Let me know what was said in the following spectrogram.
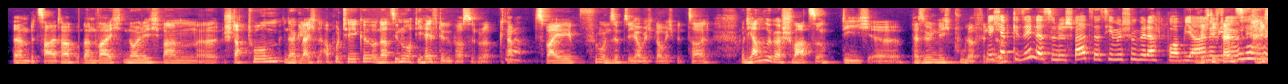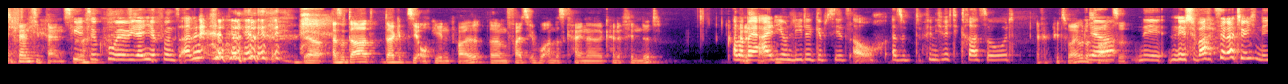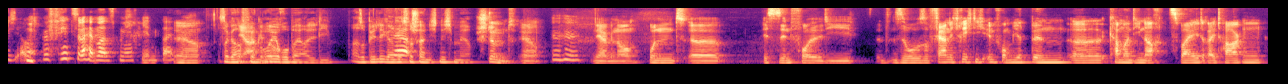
ähm, bezahlt habe. Und dann war ich neulich beim äh, Stadtturm in der gleichen Apotheke und da hat sie nur noch die Hälfte gekostet. Oder knapp Ja. 2,75 habe ich, glaube ich, bezahlt. Und die haben sogar schwarze, die ich äh, persönlich cooler finde. Ich habe gesehen, dass du eine schwarze hast. Hier mir schon gedacht, boah, Biane, richtig, fancy, richtig fancy Pants. viel Ne? zu cool wieder hier für uns alle. Ja, also da, da gibt es sie auf jeden Fall, ähm, falls ihr woanders keine, keine findet. Aber bei. Aldi und Lidl gibt es jetzt auch. Also finde ich richtig krass so. FFP2 oder ja, schwarze? Nee, nee, schwarze natürlich nicht, aber für FP2-Masken auf jeden Fall. Ja, Sogar Ja, für einen genau. Euro bei Aldi. Also billiger Ja. wird es wahrscheinlich nicht mehr. stimmt, ja. Mhm. Ja, genau. Und äh, ist sinnvoll, die, so, sofern ich richtig informiert bin, äh, kann man die nach zwei, drei Tagen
